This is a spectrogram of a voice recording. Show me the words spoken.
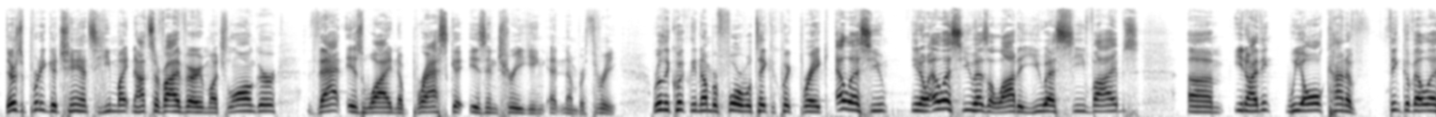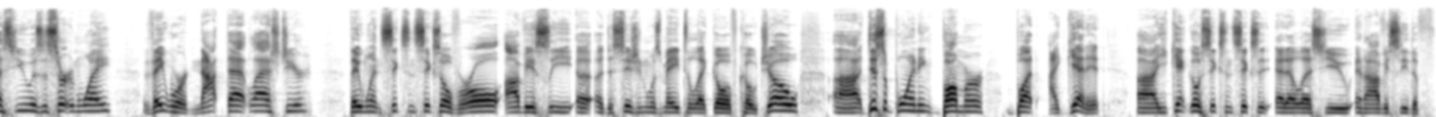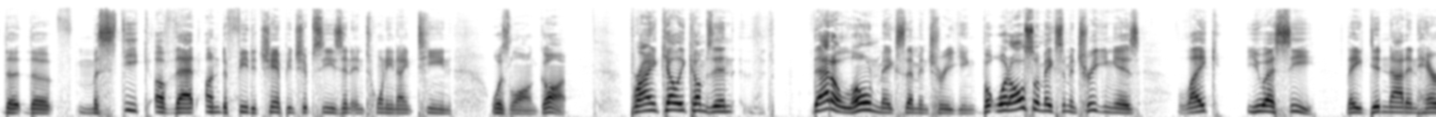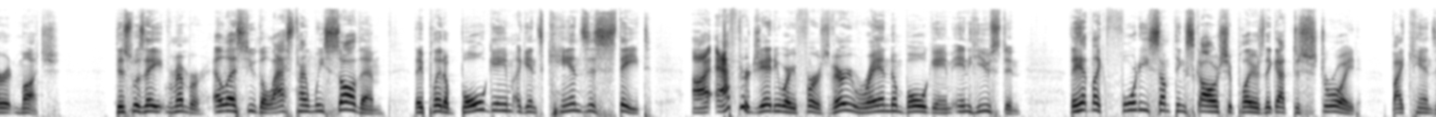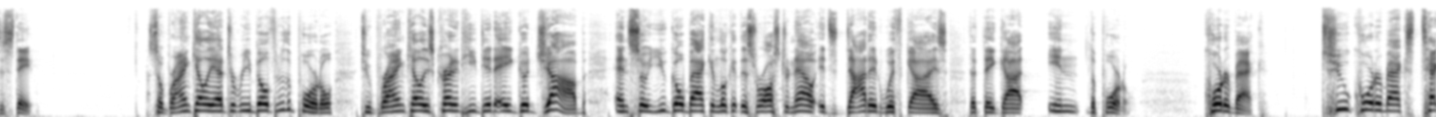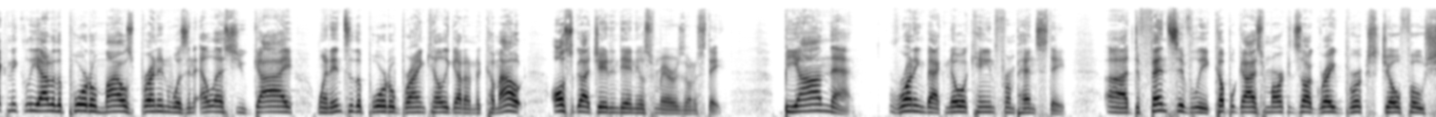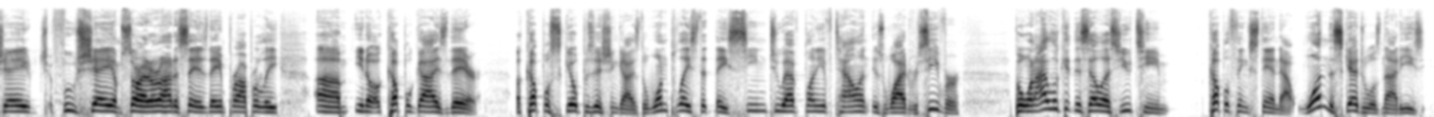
there's a pretty good chance he might not survive very much longer. That is why Nebraska is intriguing at number 3. Really quickly, number 4, we'll take a quick break. LSU, you know, LSU has a lot of USC vibes. Um, you know, I think we all kind of think of LSU as a certain way. They were not that last year. They went six and six overall. Obviously, a, a decision was made to let go of Coach O. Uh, disappointing, bummer, but I get it. Uh, you can't go six and six at, at LSU, and obviously the, the the mystique of that undefeated championship season in 2019 was long gone. Brian Kelly comes in. That alone makes them intriguing. But what also makes them intriguing is, like USC, they did not inherit much. This was a remember LSU. The last time we saw them, they played a bowl game against Kansas State uh, after January 1st. Very random bowl game in Houston. They had like 40 something scholarship players. They got destroyed by Kansas State. So Brian Kelly had to rebuild through the portal. To Brian Kelly's credit, he did a good job. And so you go back and look at this roster now, it's dotted with guys that they got in the portal. Quarterback, two quarterbacks technically out of the portal. Myles Brennan was an LSU guy, went into the portal. Brian Kelly got him to come out. Also got Jayden Daniels from Arizona State. Beyond that, running back Noah Cain from Penn State. Uh, defensively, a couple guys from Arkansas, Greg Brooks, Joe Fouché, Fouché. I'm sorry, I don't know how to say his name properly. Um, you know, a couple guys there, a couple skill position guys. The one place that they seem to have plenty of talent is wide receiver. But when I look at this LSU team, a couple things stand out. One, the schedule is not easy.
